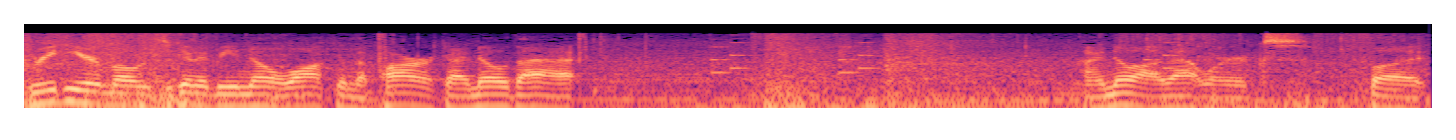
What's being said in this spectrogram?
greedier mode is going to be no walk in the park. I know that. I know how that works, but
